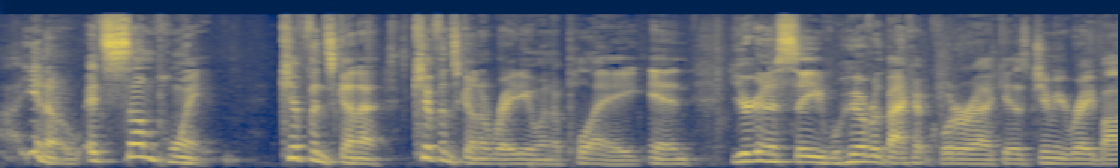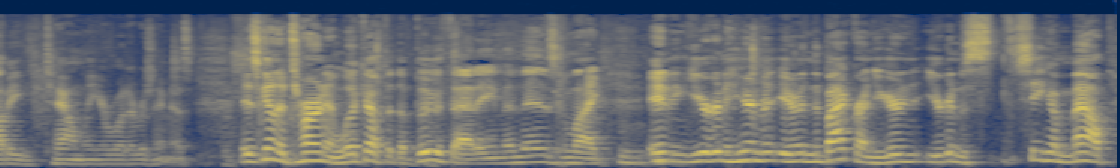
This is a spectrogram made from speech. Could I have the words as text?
Uh, you know, at some point, Kiffin's gonna Kiffin's gonna radio in a play, and you're gonna see whoever the backup quarterback is, Jimmy Ray, Bobby Townley, or whatever his name is, is gonna turn and look up at the booth at him, and then it's gonna like, and you're gonna hear him in the background. You're gonna, you're gonna see him mouth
